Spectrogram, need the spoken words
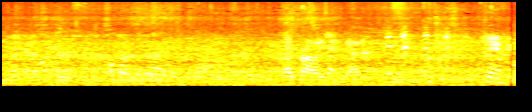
might ask her if it's- That'd probably be better. Can't be.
